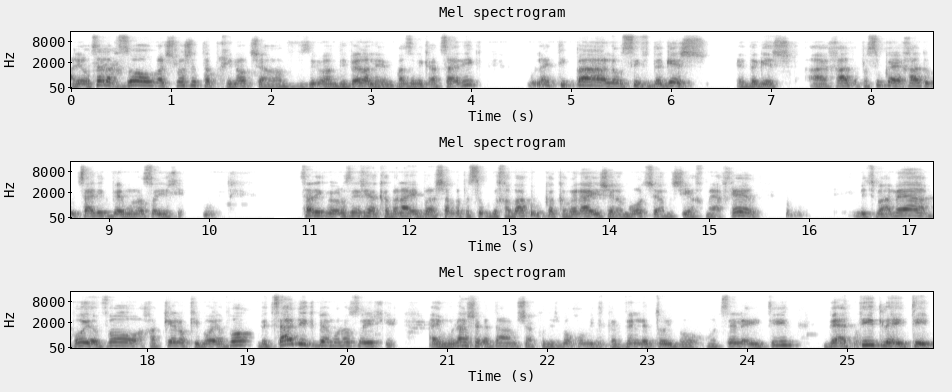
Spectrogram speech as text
אני רוצה לחזור על שלושת הבחינות שהרב זילואן דיבר עליהן, מה זה נקרא צדיק, אולי טיפה להוסיף דגש, דגש. האחד, הפסוק האחד הוא צדיק באמונוס היחיה. צדיק באמונוס היחיה, הכוונה היא שם בפסוק בחבקוק, הכוונה היא שלמרות שהמשיח מאחר, מתמהמה, בוא יבוא, אחכה לו כי בוא יבוא, וצדיק באמונוס היחיה. האמונה של אדם שהקדוש ברוך הוא מתכוון לטויבו, רוצה להיטיב, בעתיד להיטיב.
